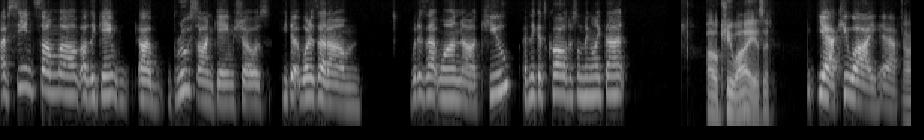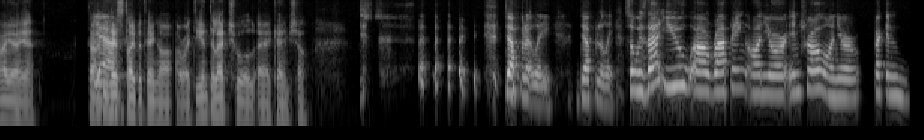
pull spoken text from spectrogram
I've seen some uh, of the game uh, Bruce on game shows. He do, what is that um, what is that one uh, Q? I think it's called or something like that. Oh, QI is it? Yeah, QI. Yeah. Oh yeah, yeah. That'd Yeah. be his type of thing. All right, the intellectual uh, game show. definitely, definitely. So is that you uh, rapping on your intro on your fucking?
